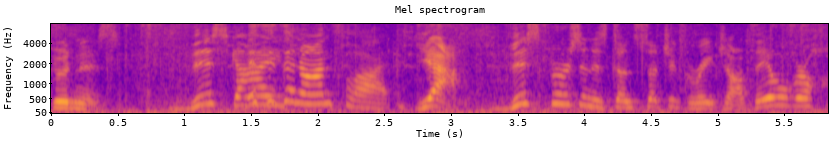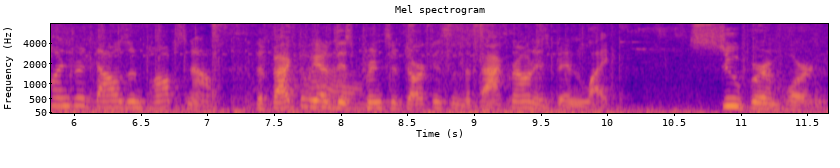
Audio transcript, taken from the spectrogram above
goodness. This guy This is an onslaught. Yeah. This person has done such a great job. They have over a hundred thousand pops now. The fact that we have this Prince of Darkness in the background has been like super important.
